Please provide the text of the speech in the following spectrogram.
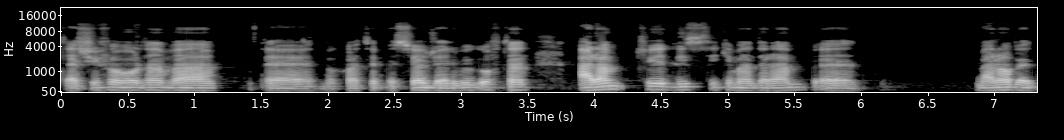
تشریف آوردن و نکات بسیار جالبی گفتن. الان توی لیستی که من دارم بنا به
